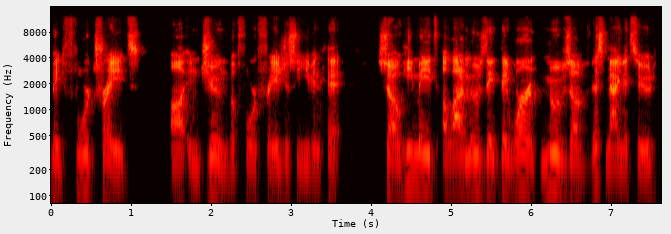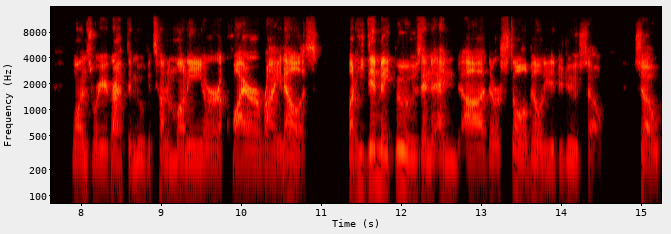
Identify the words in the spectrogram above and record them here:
made four trades uh, in June before free agency even hit. So he made a lot of moves. They, they weren't moves of this magnitude, ones where you're going to have to move a ton of money or acquire Ryan Ellis. But he did make moves, and, and uh, still ability to do so. So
